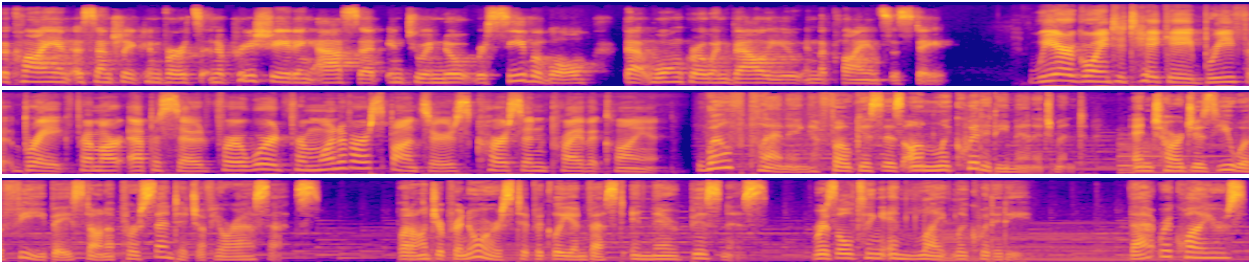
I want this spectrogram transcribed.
The client essentially converts an appreciating asset into a note receivable that won't grow in value in the client's estate. We are going to take a brief break from our episode for a word from one of our sponsors, Carson Private Client. Wealth planning focuses on liquidity management and charges you a fee based on a percentage of your assets. But entrepreneurs typically invest in their business, resulting in light liquidity. That requires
